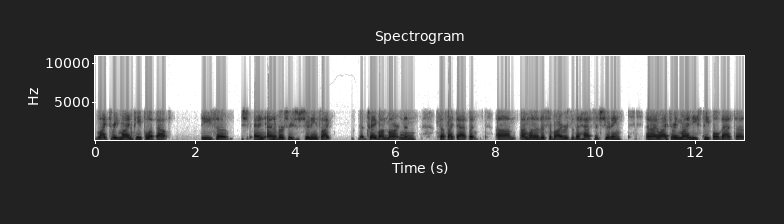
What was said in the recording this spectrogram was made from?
like to remind people about these uh, an- anniversaries of shootings like Trayvon Martin and stuff like that. But um, I'm one of the survivors of the Hesston shooting, and I like to remind these people that uh,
